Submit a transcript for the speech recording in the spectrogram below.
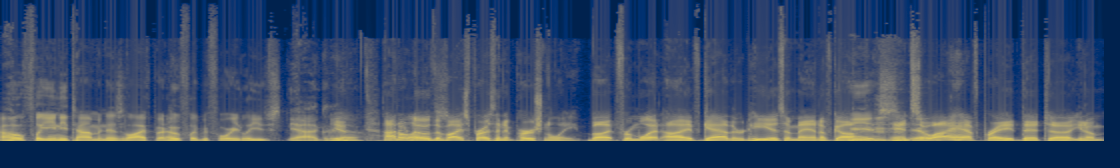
uh, hopefully any time in his life, but hopefully before he leaves. Yeah, I agree. Yeah. Yeah. I don't Oval know the vice president personally, but from what I've gathered, he is a man of God. He is, And yeah. so I have prayed that, uh, you know,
